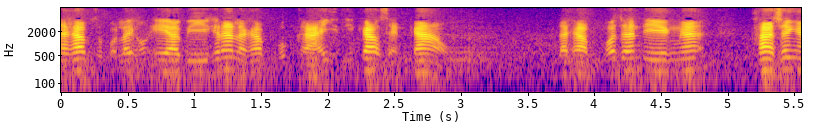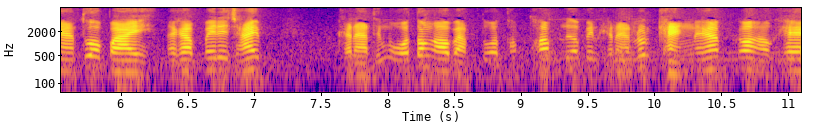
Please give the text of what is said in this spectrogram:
นะครับสปอตไลท์ของ ARB แค่นั้นแหละครับ ผมขายอยู่ที่ 9 9 0 0 0นะครับ เพราะฉะนั้นเองนะ ถ้าใช้งานทั่วไปนะครับ ไม่ได้ใช้ขนาดถึงบอกว่าต้องเอาแบบตัวท็อปๆหรือเป็นขนาดรถแข่งนะครับ ก็เอาแค่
